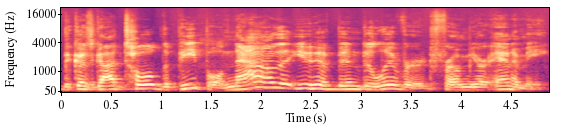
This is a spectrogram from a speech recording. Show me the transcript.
Because God told the people, now that you have been delivered from your enemy,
